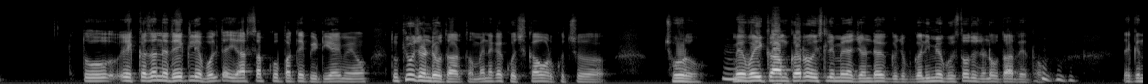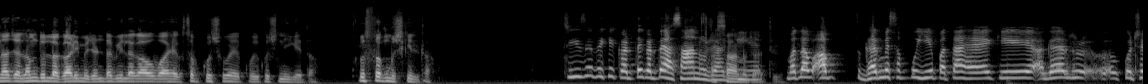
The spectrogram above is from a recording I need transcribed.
तो एक कज़न ने देख लिया बोलते यार सबको पते है पीटीआई में हो तो क्यों झंडे उतारता हूँ? मैंने कहा कुछ कहो और कुछ छोड़ो। हम्म। मैं वही काम कर रहा हूँ इसलिए मैं झंडे जब गली में घुसता हूँ तो झंडा उतार देता हूँ। लेकिन आज अलहमदुल्ला गाड़ी में झंडा भी लगा हुआ है सब कुछ हुआ है कोई कुछ नहीं कहता। उस वक्त मुश्किल था। चीज़ें देखिए करते करते आसान हो आसान जाती हो। हैं जाती है। मतलब अब घर में सबको ये पता है कि अगर कुछ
